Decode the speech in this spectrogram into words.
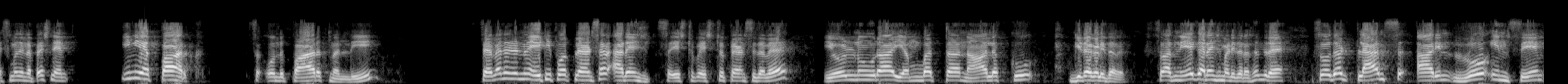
ಎಸ್ ಮುಂದಿನ ಪ್ರಶ್ನೆ ಇನ್ ಎ ಪಾರ್ಕ್ ಒಂದು ಪಾರ್ಕ್ನಲ್ಲಿ seven hundred eighty four plants are arrange ಎಷ್ಟು ಎಷ್ಟು ಪ್ಲಾಂಟ್ಸ್ ಇದಾವೆ? ಏಳ್ನೂರ ಎಂಬತ್ತ ನಾಲ್ಕು ಗಿಡಗಳಿದಾವೆ. ಸೊ ಅದನ್ನ ಹೇಗೆ ಅರೇಂಜ್ ಮಾಡಿದ್ದಾರೆ ಅಂತಂದ್ರೆ so that plants are in row in same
